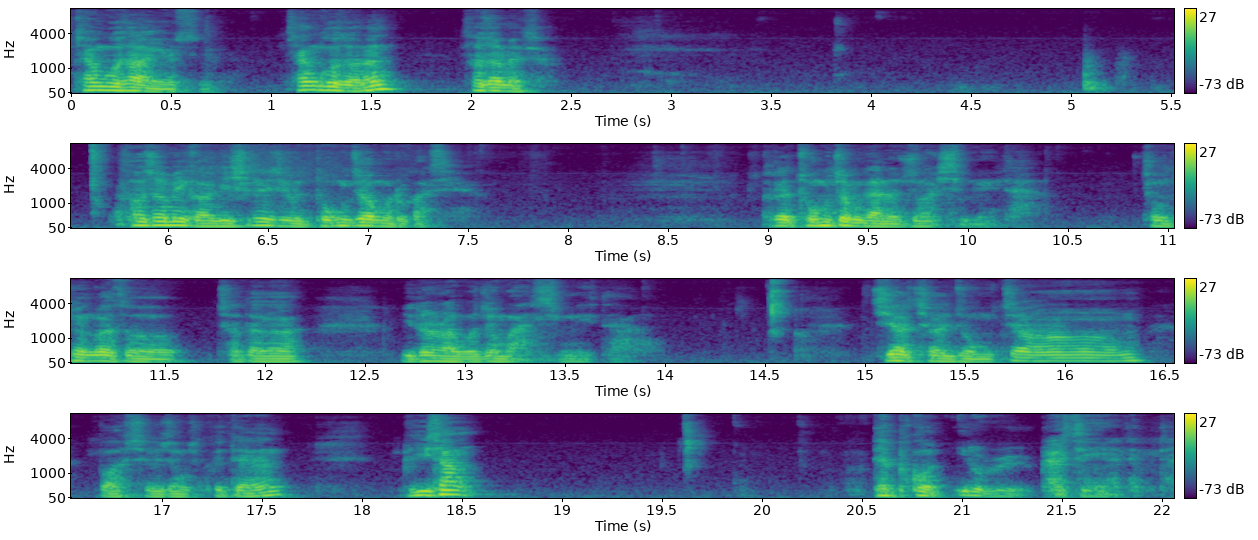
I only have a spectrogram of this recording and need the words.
참고사항이었습니다. 참고서는 서점에서. 서점이 가기 싫으시면 동점으로 가세요. 그래 종점 가는 수가 있습니다. 종점 가서 자다가 일어나 보죠 많습니다. 지하철 종점, 버스 종점 그때는 비상 대포권 1호를 발생해야 됩니다.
